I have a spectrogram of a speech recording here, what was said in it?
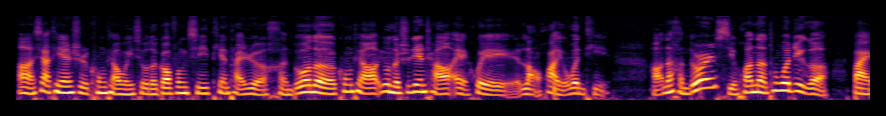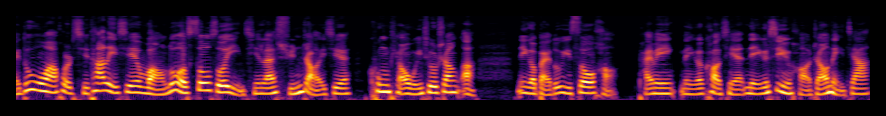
啊，夏天是空调维修的高峰期，天太热，很多的空调用的时间长，哎，会老化有问题。好，那很多人喜欢呢，通过这个百度啊或者其他的一些网络搜索引擎来寻找一些空调维修商啊。那个百度一搜，好，排名哪个靠前，哪个信誉好，找哪家。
